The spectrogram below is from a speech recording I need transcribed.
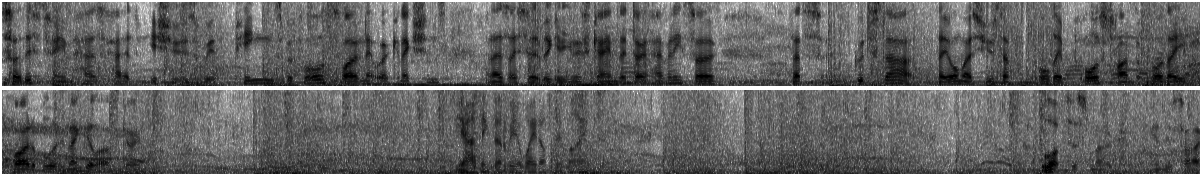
So this team has had issues with pings before, slow network connections, and as I said at the beginning of this game, they don't have any, so that's a good start. They almost used up all their pause time before they even fired a bullet in anger last game. Yeah, I think that'll be a weight off their minds. Lots of smoke in this uh,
